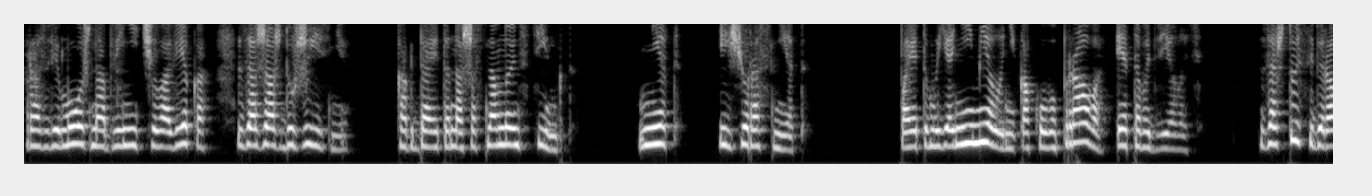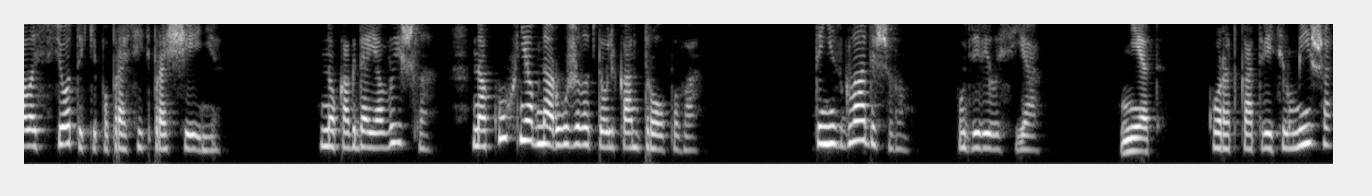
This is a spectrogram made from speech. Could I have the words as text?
Разве можно обвинить человека за жажду жизни, когда это наш основной инстинкт? Нет, и еще раз нет. Поэтому я не имела никакого права этого делать, за что и собиралась все-таки попросить прощения. Но когда я вышла, на кухне обнаружила только Антропова. «Ты не с Гладышевым?» – удивилась я. «Нет», – коротко ответил Миша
